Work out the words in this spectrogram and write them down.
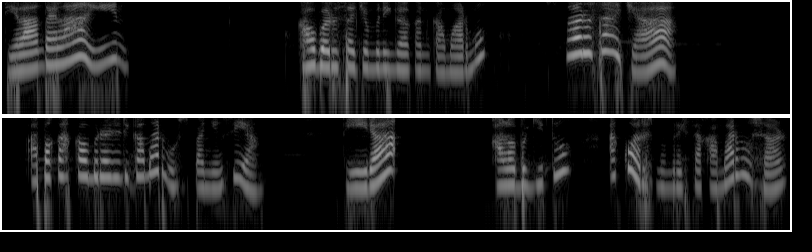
Di lantai lain. Kau baru saja meninggalkan kamarmu? Baru saja. Apakah kau berada di kamarmu sepanjang siang? Tidak. Kalau begitu, aku harus memeriksa kamarmu, sir.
